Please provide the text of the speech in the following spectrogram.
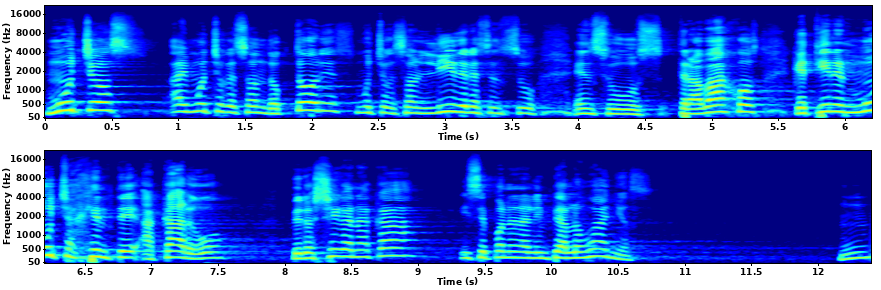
Muchos hay muchos que son doctores, muchos que son líderes en, en sus trabajos, que tienen mucha gente a cargo, pero llegan acá y se ponen a limpiar los baños. ¿Mm?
